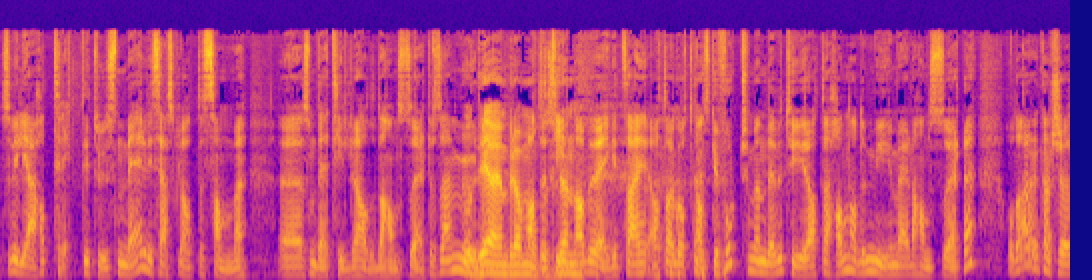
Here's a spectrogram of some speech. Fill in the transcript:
så ville jeg hatt 30 000 mer hvis jeg skulle hatt det samme som det Tilder hadde da han studerte. Så det er mulig det er at tiden har beveget seg, at det har gått ganske fort. Men det betyr at han hadde mye mer da han studerte. Og da er det kanskje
